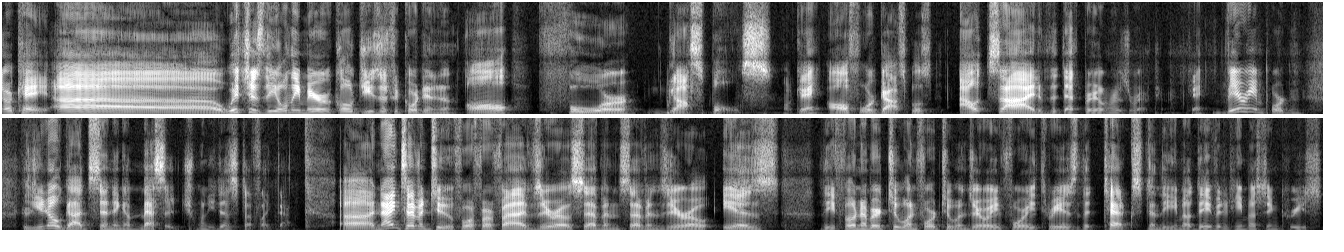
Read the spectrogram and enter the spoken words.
Okay. Uh, which is the only miracle Jesus recorded in all four Gospels. Okay? All four Gospels outside of the death, burial, and resurrection. Okay, very important because you know God's sending a message when He does stuff like that. Uh, 972 445 0770 is the phone number. 214 210 8483 is the text, and the email david at he must increase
